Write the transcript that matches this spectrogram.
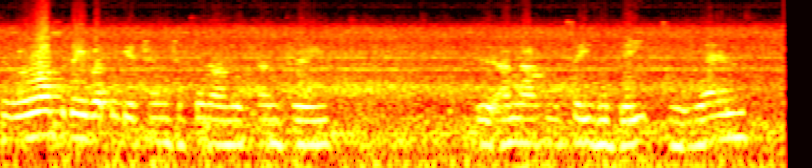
So we're also thinking about to get put on the country. I'm not going to say the date and when.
